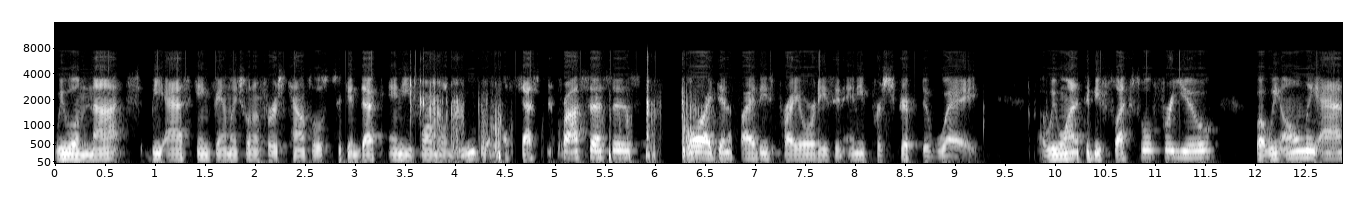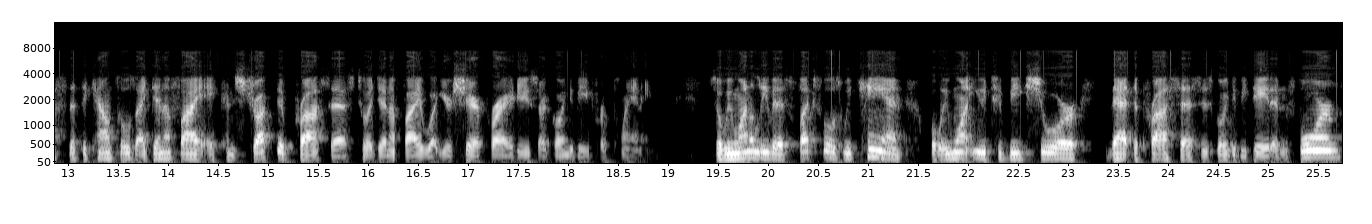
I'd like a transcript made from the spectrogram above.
We will not be asking Family Children First Councils to conduct any formal need assessment processes or identify these priorities in any prescriptive way. Uh, we want it to be flexible for you, but we only ask that the councils identify a constructive process to identify what your shared priorities are going to be for planning. So we want to leave it as flexible as we can, but we want you to be sure that the process is going to be data informed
